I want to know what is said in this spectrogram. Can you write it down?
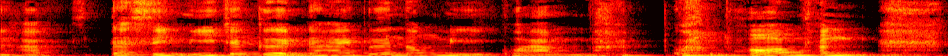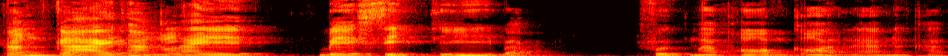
นะครับ แต่สิ่งนี้จะเกิดได้เพื่อนต้องมีความความพร้อมทางทางกายทางอะไรเบสิกที่แบบฝึกมาพร้อมก่อนแล้วนะครับ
